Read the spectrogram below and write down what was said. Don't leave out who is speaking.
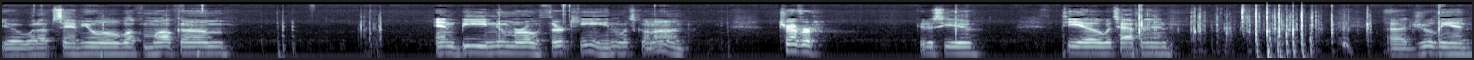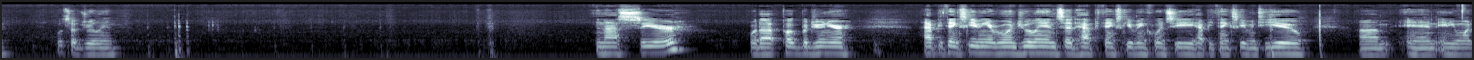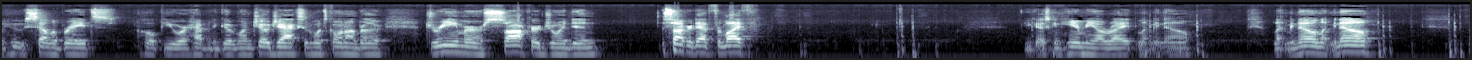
Speaker 1: Yo, what up, Samuel? Welcome, welcome. NB numero 13. What's going on? Trevor, good to see you. Tio, what's happening? Uh, Julian, what's up, Julian? Nasir, what up, Pogba Jr.? Happy Thanksgiving, everyone. Julian said, Happy Thanksgiving, Quincy. Happy Thanksgiving to you. Um, and anyone who celebrates, hope you are having a good one. Joe Jackson, what's going on, brother? Dreamer Soccer joined in. Soccer Dad for Life. If you guys can hear me all right, let me know. Let me know, let me know.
